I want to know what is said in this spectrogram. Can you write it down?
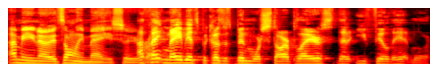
I mean, you know, it's only May, so you're I right. think maybe it's because it's been more star players that you feel the hit more.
